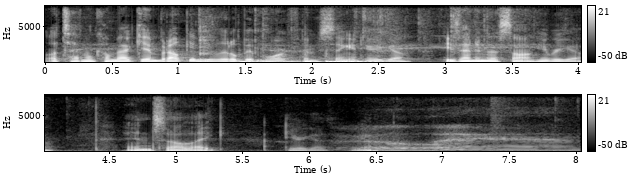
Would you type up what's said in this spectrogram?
let's have him come back in. But I'll give you a little bit more of him singing. Here you go. He's ending the song. Here we go. And so, like, here he goes. Here we go. The land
